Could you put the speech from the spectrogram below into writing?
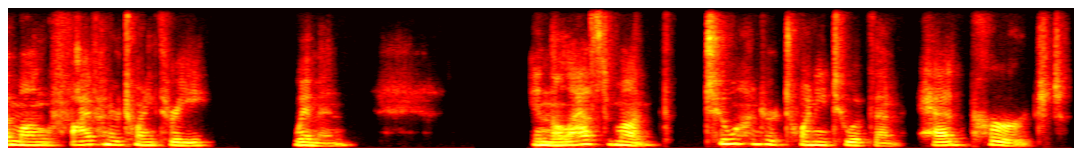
among 523 women, in the last month, 222 of them had purged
